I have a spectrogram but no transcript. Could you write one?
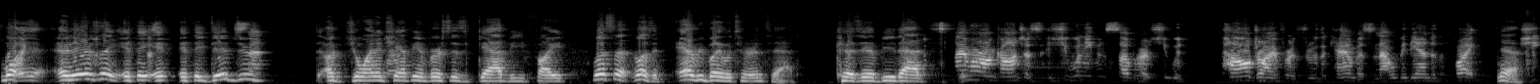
Well, like, and here's the thing: if they if, if they did do a Joanna Champion versus Gabby fight, listen, listen, everybody would turn into that. Because it'd be that. Slam her unconscious. She wouldn't even sub her. She would power drive her through the canvas, and that would be the end of the fight. Yeah. She,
